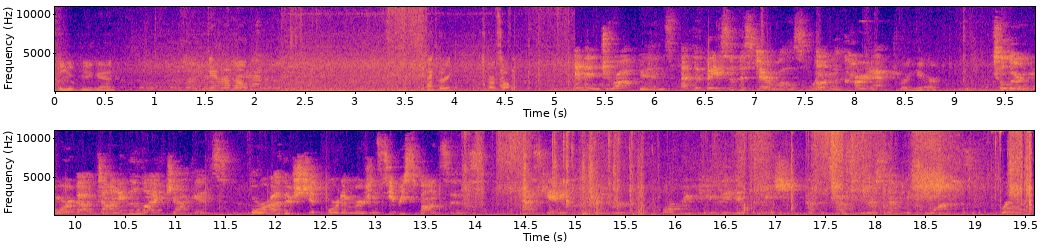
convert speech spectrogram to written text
Are you vegan? ¿Qué van No. agarrar? Three? That's all. and in drop-ins at the base of the stairwells on the car deck. Right here. To learn more about donning the life jackets or other shipboard emergency responses, ask any crew member or review the information at the passenger assembly stations. Well,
